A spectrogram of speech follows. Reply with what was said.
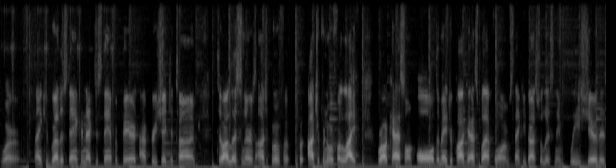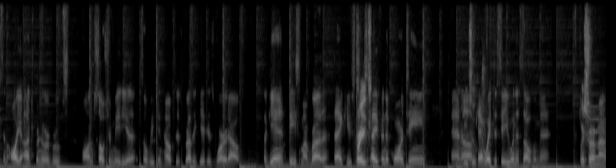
Word. Thank you, brother. Staying connected, staying prepared. I appreciate your time. To our listeners, Entrepreneur for, Entrepreneur for Life broadcasts on all the major podcast platforms. Thank you guys for listening. Please share this in all your entrepreneur groups on social media so we can help this brother get his word out. Again, peace, my brother. Thank you. Stay Praise. safe in the quarantine. And uh, can't wait to see you when it's over, man. For sure, man.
